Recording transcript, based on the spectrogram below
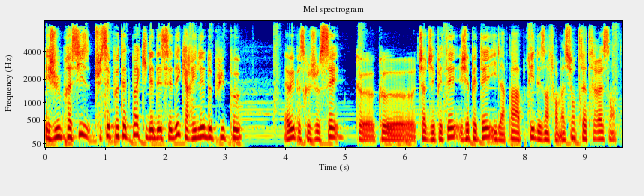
Et je lui précise, tu sais peut-être pas qu'il est décédé car il est depuis peu. Eh oui, parce que je sais que, que ChatGPT, GPT, il n'a pas appris des informations très très récentes.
